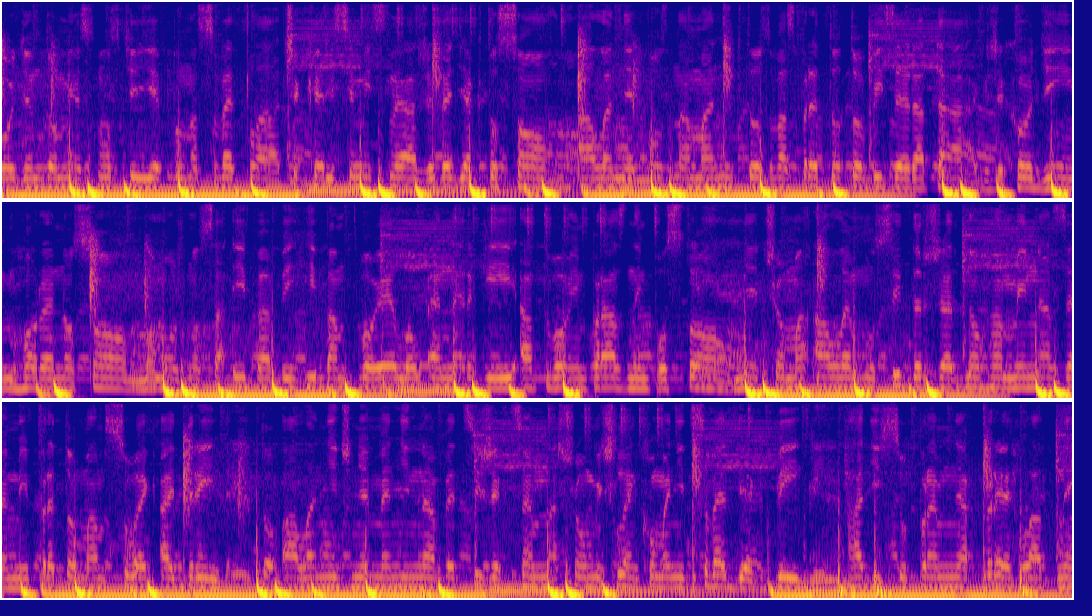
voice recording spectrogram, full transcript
Pôjdem do miestnosti, je plná svetla. Čekery si myslia, že vedia kto som. Ale nepoznám ma nikto z vás Preto to vyzerá tak, že chodím hore nosom. No možno sa iba vyhýbam tvojej low A tvojim prázdnym postom. Niečo ma ale musí držať nohami na zemi Preto mám swag aj drift To ale nič nemení na vec veci, že chcem našou myšlenkou meniť svet jak by. Hadi sú pre mňa prehľadní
